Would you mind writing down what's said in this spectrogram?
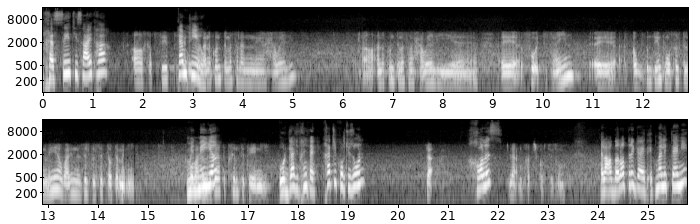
خسيتي ساعتها آه خسيت كام يعني كيلو؟ أنا كنت مثلا حوالي آه أنا كنت مثلا حوالي آه، آه، فوق التسعين آه، أو كنت يمكن وصلت المية وبعدين نزلت لستة وتمانين. من وبعدين 100 رجعت تخنت تاني. ورجعتي تخني تاني. خدتي كورتيزون؟ لا. خالص؟ لا ما خدتش كورتيزون. العضلات رجعت اتملت تاني؟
